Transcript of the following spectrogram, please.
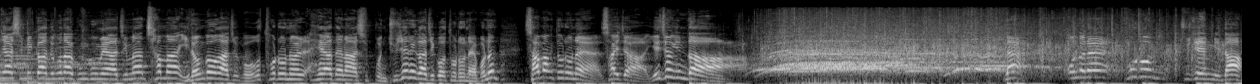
안녕하십니까 누구나 궁금해하지만 차마 이런 거 가지고 토론을 해야 되나 싶은 주제를 가지고 토론해보는 사망 토론의 사회자 예정입니다. 네, 오늘의 토론 주제입니다.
